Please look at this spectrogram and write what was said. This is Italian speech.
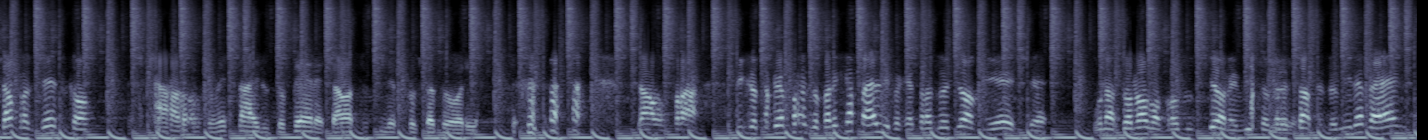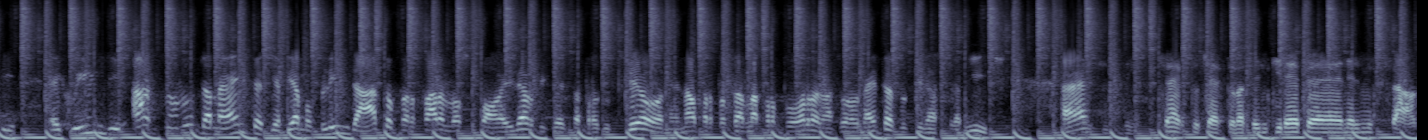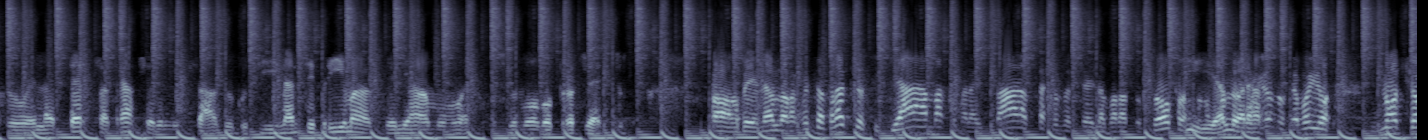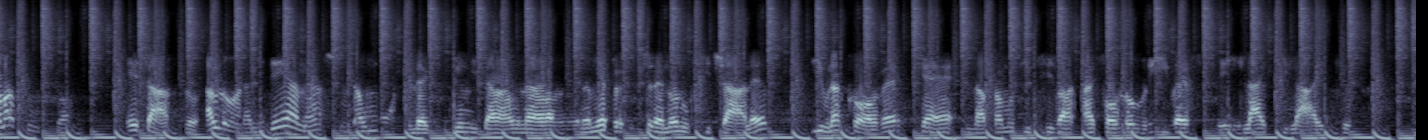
Ciao Francesco! Ciao, come stai? Tutto bene? Ciao a tutti gli ascoltatori. Ciao Fra, dico ti abbiamo preso per i capelli perché tra due giorni esce una tua nuova produzione in vista dell'estate 2020 e quindi assolutamente ti abbiamo blindato per fare lo spoiler di questa produzione, no? per poterla proporre naturalmente a tutti i nostri amici. Eh? Sì, sì, certo, certo, la sentirete nel mixato, è la terza traccia del mixato, così in anteprima sveliamo questo nuovo progetto. Oh, bene, allora questa traccia si chiama, come l'hai fatta, cosa ci hai lavorato sopra? Sì, allora... Se voglio snocciola tutto. Esatto, allora l'idea nasce da un bootleg, quindi da una, una mia produzione non ufficiale di una cover che è la famosissima I Follow Rivers dei Like Like,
